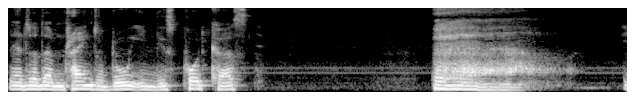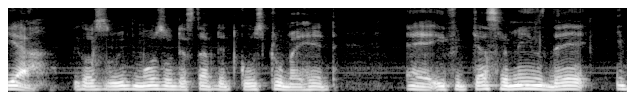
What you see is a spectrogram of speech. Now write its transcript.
that's what I'm trying to do in this podcast. Yeah, because with most of the stuff that goes through my head, uh, if it just remains there, it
